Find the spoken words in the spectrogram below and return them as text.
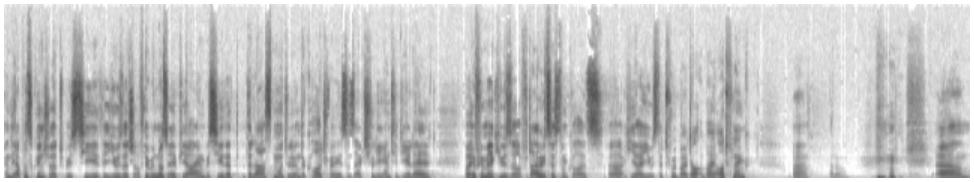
in the upper screenshot, we see the usage of the Windows API, and we see that the last module in the call trace is actually anti-DLL. But if we make use of direct system calls, uh, here I use the tool by, by Outflank. Uh, hello. um,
